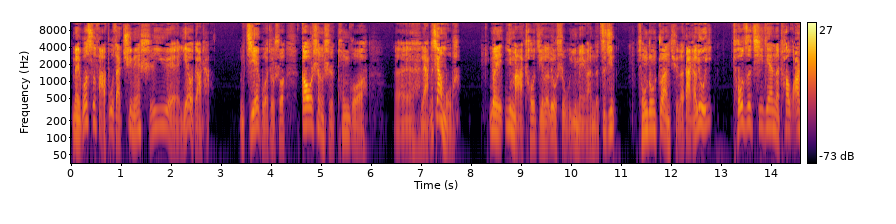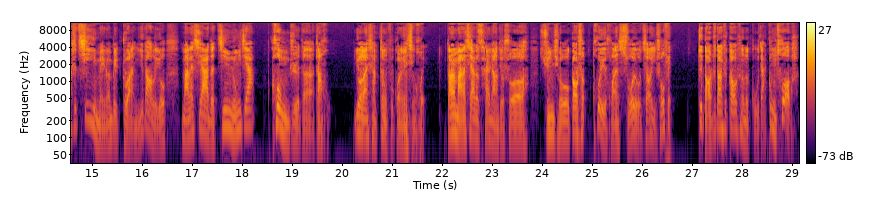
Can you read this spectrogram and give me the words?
美国司法部在去年十一月也有调查，结果就说高盛是通过呃两个项目吧，为伊马筹集了六十五亿美元的资金，从中赚取了大概六亿。筹资期间呢，超过二十七亿美元被转移到了由马来西亚的金融家控制的账户，用来向政府官员行贿。当然，马来西亚的财长就说寻求高盛退还所有交易收费，这导致当时高盛的股价重挫吧。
